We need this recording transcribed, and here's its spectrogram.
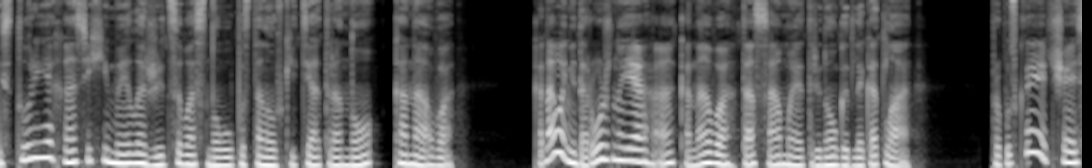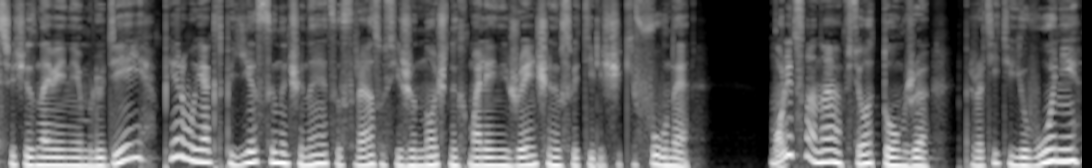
история Хасихиме ложится в основу постановки театра Но «Канава». Канава не дорожная, а канава – та самая тренога для котла – Пропуская часть с исчезновением людей, первый акт пьесы начинается сразу с еженочных молений женщины в святилище Кифуне. Молится она все о том же – превратить ее в они,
